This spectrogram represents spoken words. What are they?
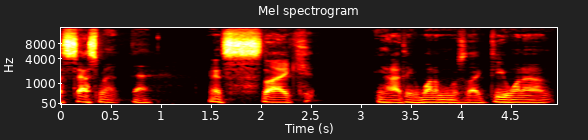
assessment. Yeah. And it's like, you know, I think one of them was like, do you want to,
